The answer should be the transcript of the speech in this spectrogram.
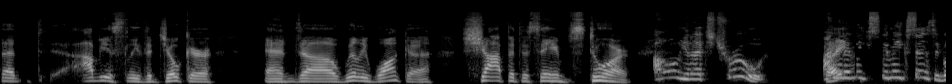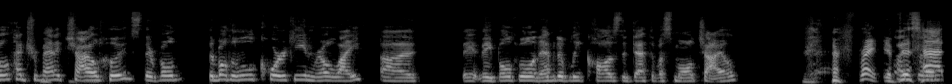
that obviously the Joker and uh Willy Wonka shop at the same store. oh, yeah, that's true. I mean, Right? it makes it makes sense. They both had traumatic childhoods. They're both they're both a little quirky in real life. Uh, they they both will inevitably cause the death of a small child. right. If Like this the- hat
